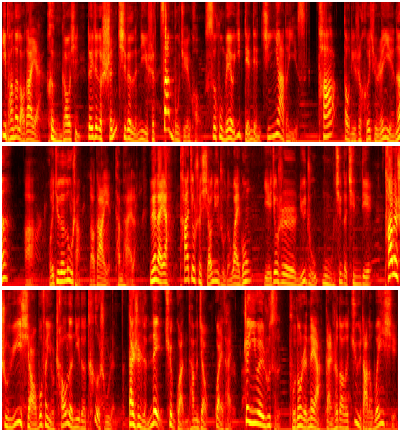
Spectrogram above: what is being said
一旁的老大爷很高兴，对这个神奇的能力是赞不绝口，似乎没有一点点惊讶的意思。他到底是何许人也呢？啊，回去的路上，老大爷摊牌了。原来呀，他就是小女主的外公，也就是女主母亲的亲爹。他们属于一小部分有超能力的特殊人，但是人类却管他们叫怪胎。正因为如此。普通人类啊，感受到了巨大的威胁，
